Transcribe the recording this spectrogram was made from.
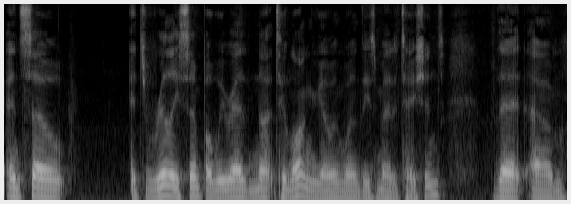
And so it's really simple. We read not too long ago in one of these meditations that um,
